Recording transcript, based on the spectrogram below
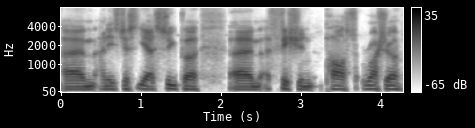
Um, and it's just, yeah, super um, efficient pass rusher.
